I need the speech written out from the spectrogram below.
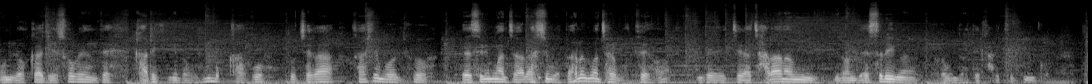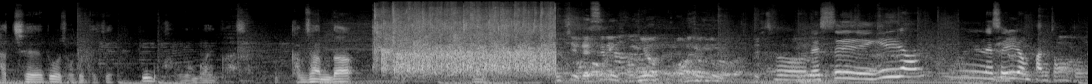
오늘 여기까지 수업했는데 가르치기 너무 행복하고 또 제가 사실 뭐그 레슬링만 잘하지 뭐 다른 건 잘 못해요. 근데 제가 잘하는 이런 레슬링을 여러분들한테 가르쳐 주는 것 자체도 저도 되게 행복하고 영광인 것 같습니다. 감사합니다. 혹시 레슬링 경력 어느 정도 되세요? 저 레슬링 1년에서 1년 반 정도.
